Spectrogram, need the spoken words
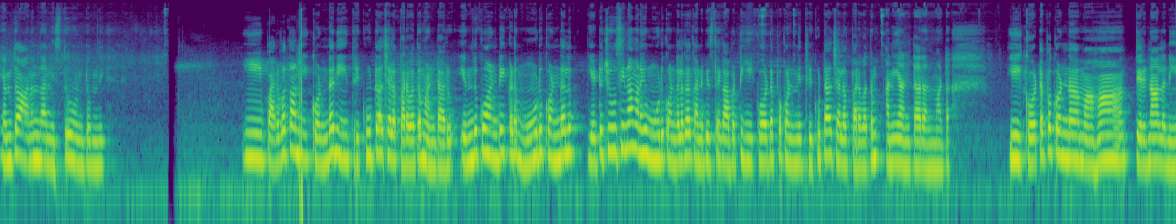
ఎంతో ఆనందాన్ని ఇస్తూ ఉంటుంది. ఈ పర్వతాన్ని కొండని త్రికూటాచల పర్వతం అంటారు. ఎందుకు అంటే ఇక్కడ మూడు కొండలు ఎటు చూసినా మనకి మూడు కొండలుగా కనిపిస్తాయి కాబట్టి ఈ కోటప్ప కొండని త్రికూటాచల పర్వతం అని అంటారనమాట ఈ కోటప్ప కొండ మహా తిరణాలని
